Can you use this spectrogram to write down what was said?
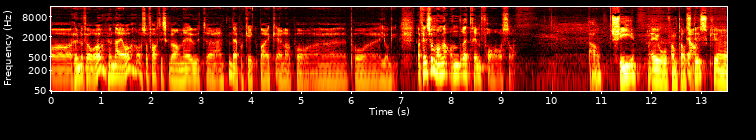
av hundeførere, hundeeiere, og så faktisk være med ut, eh, enten det er på kickbike eller på, uh, på jogging. Det finnes jo mange andre trimformer også. Ja, ski er jo fantastisk. Ja.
